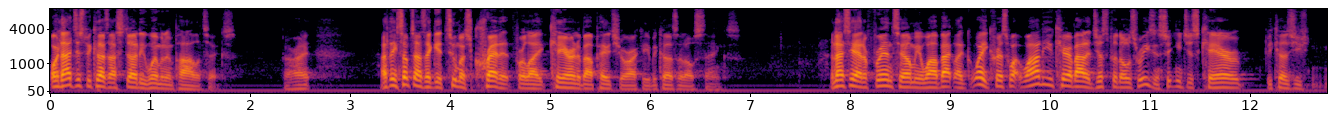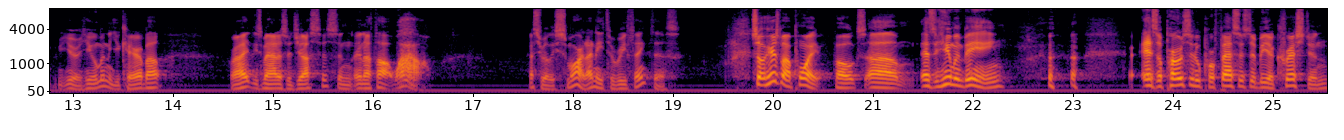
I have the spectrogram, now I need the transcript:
Or not just because I study women in politics, all right? I think sometimes I get too much credit for like caring about patriarchy because of those things. And I actually had a friend tell me a while back, like, wait, Chris, why, why do you care about it just for those reasons? Shouldn't you just care because you, you're a human and you care about, right, these matters of justice? And, and I thought, wow, that's really smart. I need to rethink this. So here's my point, folks. Um, as a human being, as a person who professes to be a Christian,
